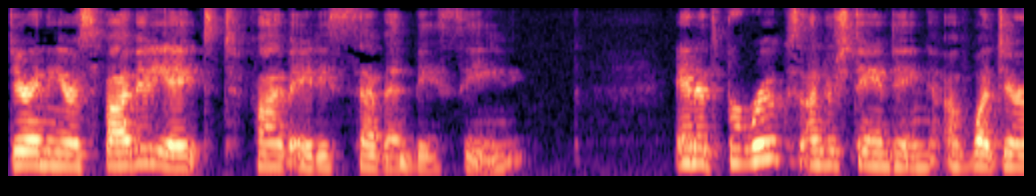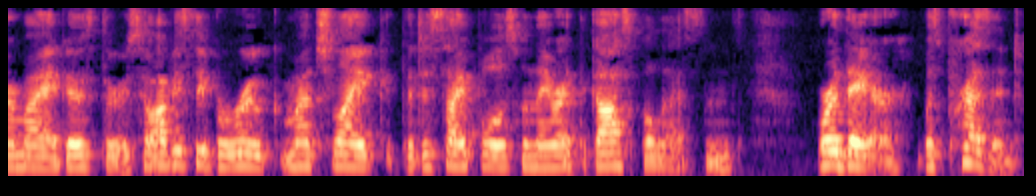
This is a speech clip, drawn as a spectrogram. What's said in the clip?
during the years 588 to 587 BC. And it's Baruch's understanding of what Jeremiah goes through. So obviously Baruch, much like the disciples when they write the gospel lessons, were there, was present,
